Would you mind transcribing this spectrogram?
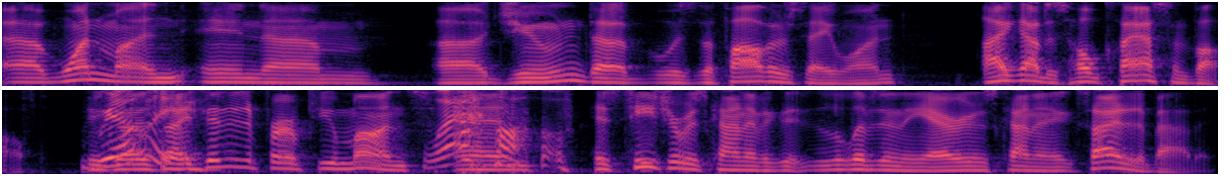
uh, one month in um, uh, June that was the Father's Day one. I got his whole class involved because Really? I did it for a few months. Wow. And his teacher was kind of lived in the area and was kind of excited about it.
